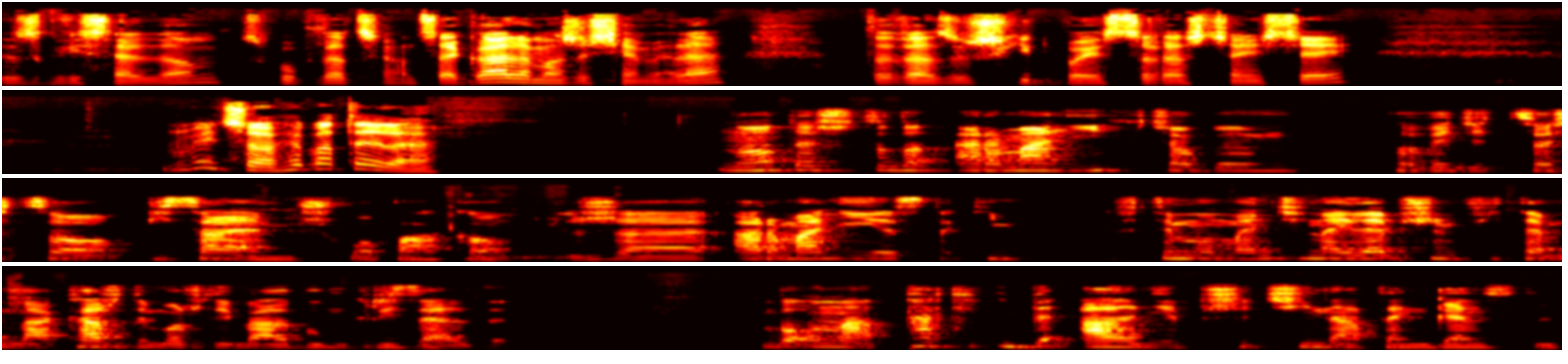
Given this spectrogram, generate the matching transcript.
z Griseldą współpracującego, ale może się mylę. Teraz już Hitboy jest coraz częściej. No i co, chyba tyle. No też co do Armani chciałbym powiedzieć coś, co pisałem już chłopakom, że Armani jest takim w tym momencie najlepszym fitem na każdy możliwy album Griseldy. Bo ona tak idealnie przecina ten gęsty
